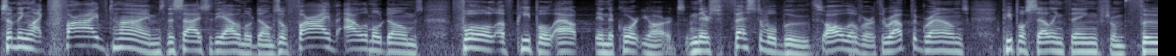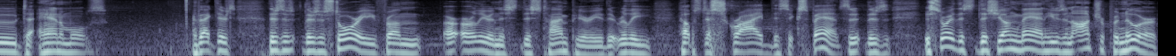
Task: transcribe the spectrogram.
Something like five times the size of the Alamodome. So five Alamodomes full of people out in the courtyards. And there's festival booths all over, throughout the grounds, people selling things from food to animals. In fact, there's, there's, a, there's a story from Er, earlier in this, this time period that really helps describe this expanse. There's the story of this, this young man, he was an entrepreneur,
